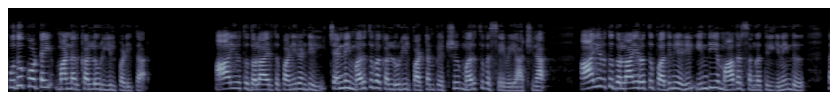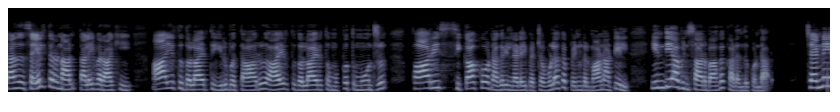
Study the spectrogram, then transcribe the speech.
புதுக்கோட்டை மன்னர் கல்லூரியில் படித்தார். ஆயிரத்து தொள்ளாயிரத்து பனிரெண்டில் சென்னை மருத்துவக் கல்லூரியில் பட்டம் பெற்று மருத்துவ சேவையாற்றினார். ஆயிரத்து தொள்ளாயிரத்து பதினேழில் இந்திய மாதர் சங்கத்தில் இணைந்து தனது செயல்திறனால் தலைவராகி ஆயிரத்து தொள்ளாயிரத்து இருபத்தாறு ஆயிரத்து தொள்ளாயிரத்து முப்பத்து மூன்று பாரிஸ் சிகாகோ நகரில் நடைபெற்ற உலக பெண்கள் மாநாட்டில் இந்தியாவின் சார்பாக கலந்து கொண்டார். சென்னை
